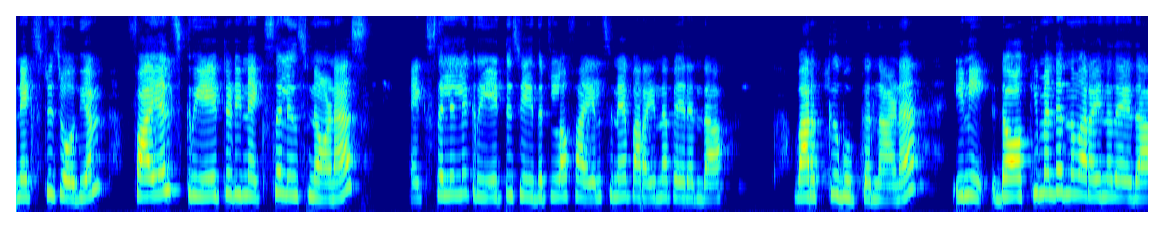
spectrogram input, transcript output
നെക്സ്റ്റ് ചോദ്യം. Files created in Excel is known as എക്സലിൽ ക്രിയേറ്റ് ചെയ്തിട്ടുള്ള ഫയൽസിനെ പറയുന്ന പേരെന്താ? വർക്ക് ബുക്ക് എന്നാണ്. ഇനി ഡോക്യുമെന്റ് എന്ന് പറയുന്നത് ഏതാ?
